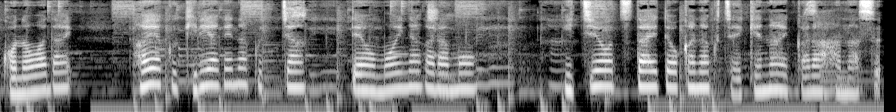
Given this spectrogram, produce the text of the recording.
この話題早く切り上げなくっちゃって思いながらも一応伝えておかなくちゃいけないから話す。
